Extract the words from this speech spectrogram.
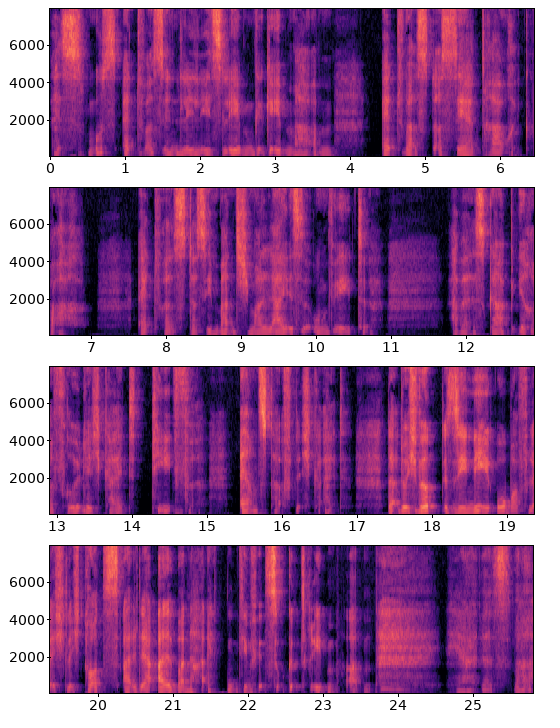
Es muss etwas in Lillys Leben gegeben haben, etwas, das sehr traurig war, etwas, das sie manchmal leise umwehte. Aber es gab ihrer Fröhlichkeit Tiefe, Ernsthaftigkeit. Dadurch wirkte sie nie oberflächlich, trotz all der Albernheiten, die wir so getrieben haben. Ja, das war.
